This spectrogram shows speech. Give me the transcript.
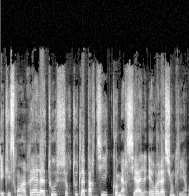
et qui seront un réel atout sur toute la partie commerciale et relations clients.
